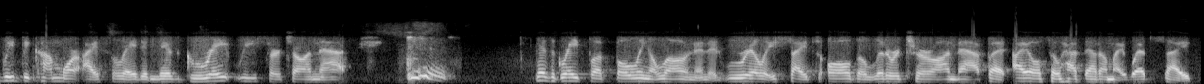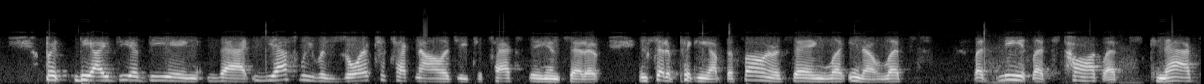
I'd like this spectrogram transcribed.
we've become more isolated, and there's great research on that. there's a great book, Bowling Alone, and it really cites all the literature on that, but I also have that on my website. But the idea being that yes, we resort to technology, to texting instead of instead of picking up the phone or saying, let you know, let's let's meet, let's talk, let's connect.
